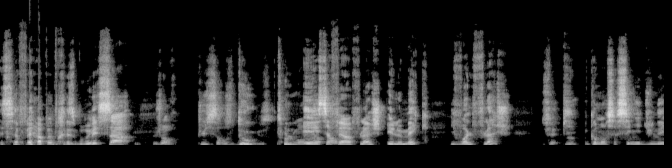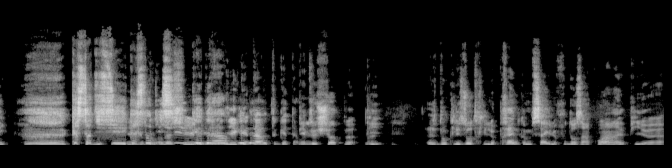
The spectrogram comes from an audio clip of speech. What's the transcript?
et Ça fait à peu près ce bruit. Mais ça, genre puissance 12, tout le monde et ça fait un flash. Et le mec, il voit le flash. Puis il commence à saigner du nez. Casse-toi d'ici, casse-toi d'ici, get out, dit get get out. out, get out. Puis il le chope. Puis, euh, donc les autres, ils le prennent comme ça, ils le foutent dans un coin. Et puis euh,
